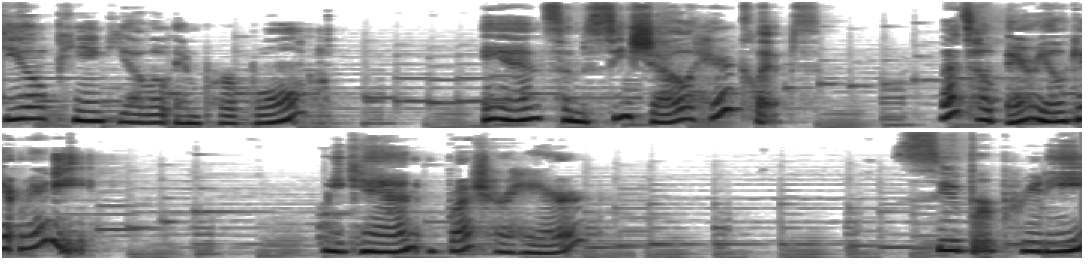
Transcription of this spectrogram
teal, pink, yellow, and purple. And some seashell hair clips. Let's help Ariel get ready. We can brush her hair. Super pretty.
